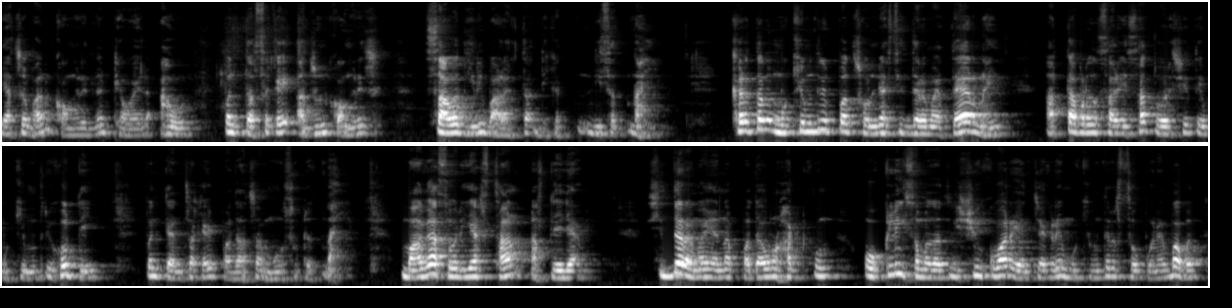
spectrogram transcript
याचं भान काँग्रेसनं ठेवायला हवं. पण तसं काही अजून काँग्रेस सावधगिरी बाळगता दिसत दिसत नाही. खरं तर मुख्यमंत्री पद सोडण्यास सिद्धरामय्या तयार नाहीत. आत्तापर्यंत साडेसात वर्षे ते मुख्यमंत्री होते पण त्यांचा काही पदाचा मोह सुटत नाही. मागासवर्गीय स्थान असलेल्या सिद्धरामय्या यांना पदावरून हटकून ओकली समाजातील शिवकुमार यांच्याकडे मुख्यमंत्री सोपवण्याबाबत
